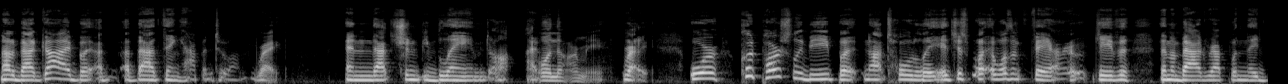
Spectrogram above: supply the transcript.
Not a bad guy, but a, a bad thing happened to him, right and that shouldn't be blamed on, on the army. right. Or could partially be, but not totally. It just it wasn't fair. It gave them a bad rep when they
